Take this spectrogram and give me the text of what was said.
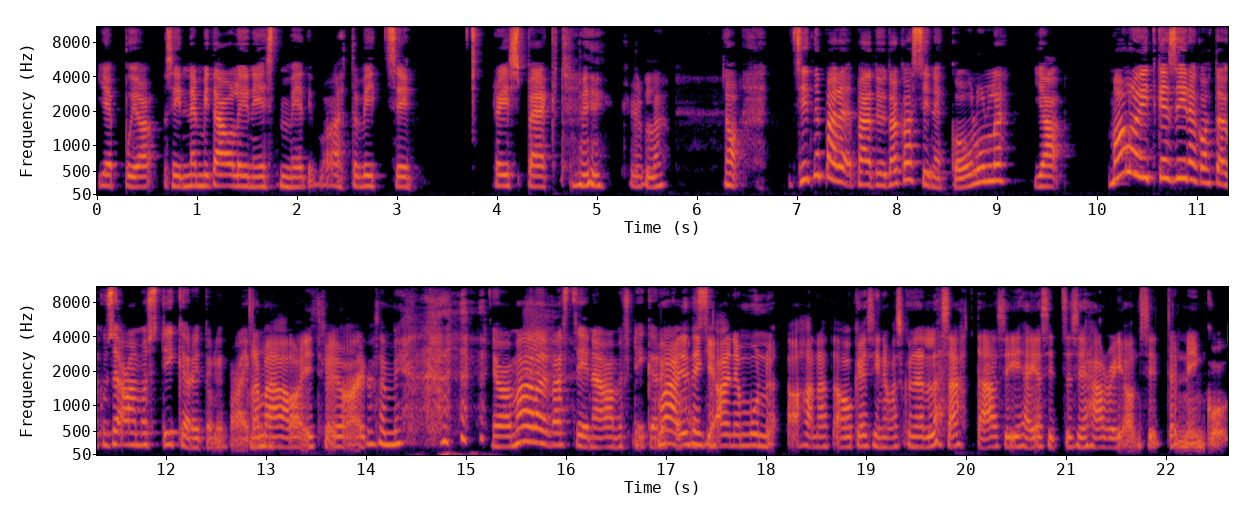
jeppuja sinne, mitä oli, niin sitten mietin vaan, että vitsi, respect. Niin, kyllä. No, sitten ne päätyy takaisin sinne koululle ja mä aloin itkeä siinä kohtaa, kun se aamustickeri tuli paikalle. No mä aloin itkeä jo aikaisemmin. Joo, mä aloin vasta siinä aamustickeri. Mä jotenkin aina mun hanat aukeaa siinä vasta, kun ne läsähtää siihen ja sitten se Harry on sitten niin kuin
